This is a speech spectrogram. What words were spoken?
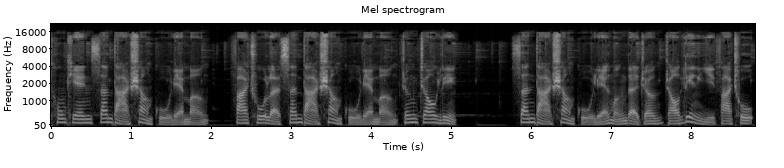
通天三大上古联盟，发出了三大上古联盟征召令。三大上古联盟的征召令一发出，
